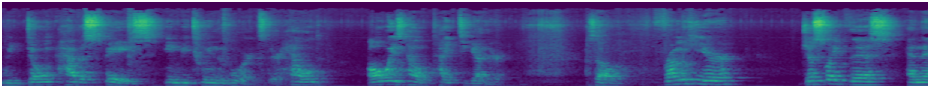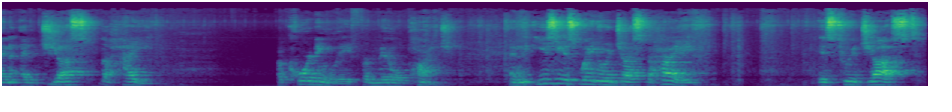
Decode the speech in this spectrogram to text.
we don't have a space in between the boards. They're held, always held tight together. So from here, just like this, and then adjust the height accordingly for middle punch. And the easiest way to adjust the height is to adjust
